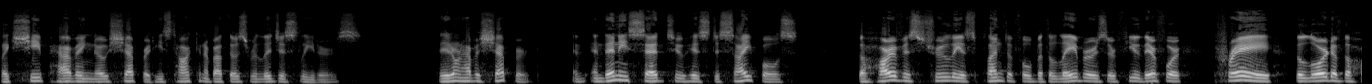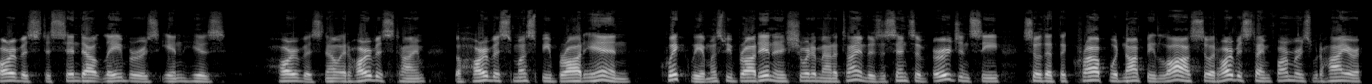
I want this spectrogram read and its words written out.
like sheep having no shepherd. He's talking about those religious leaders. They don't have a shepherd. And, and then he said to his disciples, The harvest truly is plentiful, but the laborers are few. Therefore, pray the Lord of the harvest to send out laborers in his harvest. Now, at harvest time, the harvest must be brought in quickly. It must be brought in in a short amount of time. There's a sense of urgency so that the crop would not be lost. So at harvest time, farmers would hire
